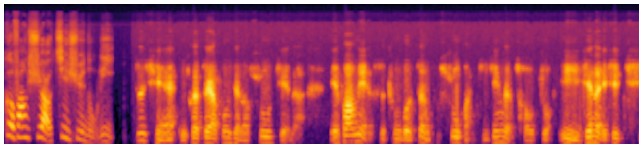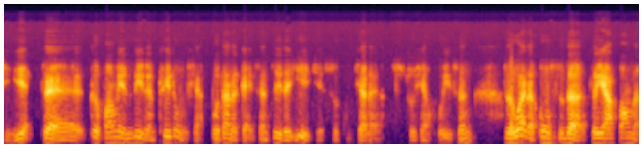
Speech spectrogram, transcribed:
各方需要继续努力。之前股票质押风险的疏解呢？一方面是通过政府舒缓基金的操作，以及呢一些企业在各方面力量推动下，不断的改善自己的业绩，使股价呢出现回升。此外呢，公司的质押方呢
